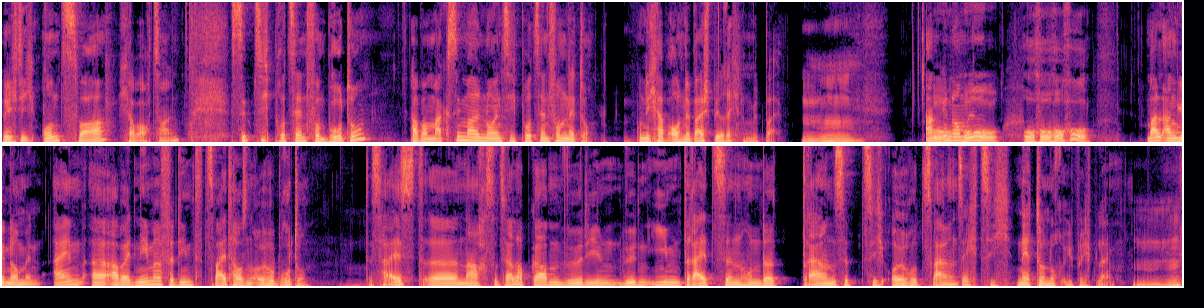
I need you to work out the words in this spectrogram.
Richtig. Und zwar, ich habe auch Zahlen, 70 Prozent vom Brutto, aber maximal 90 Prozent vom Netto. Und ich habe auch eine Beispielrechnung mit bei. Mhm. Angenommen, Oho. Ohohoho. Mal angenommen, ein äh, Arbeitnehmer verdient 2000 Euro brutto. Das heißt, äh, nach Sozialabgaben würde ihm, würden ihm 1373,62 Euro netto noch übrig bleiben. Mhm.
